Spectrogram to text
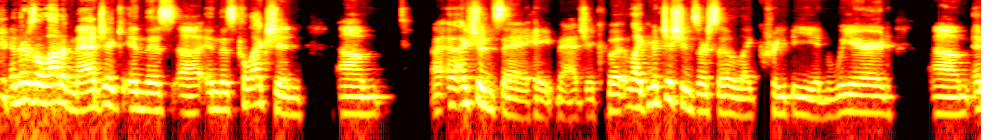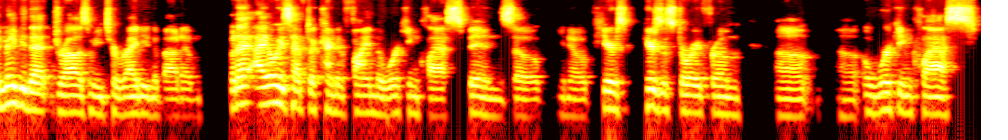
and there's a lot of magic in this uh, in this collection. Um, I, I shouldn't say I hate magic, but like magicians are so like creepy and weird um, and maybe that draws me to writing about him but I, I, always have to kind of find the working class spin. So you know here's here's a story from uh, uh, a working class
